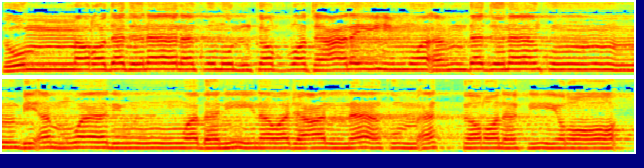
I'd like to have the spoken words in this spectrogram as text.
ثم رددنا لكم الكرة عليهم وأمددناكم بأموال وبنين وجعلناكم أكثر نفيرا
